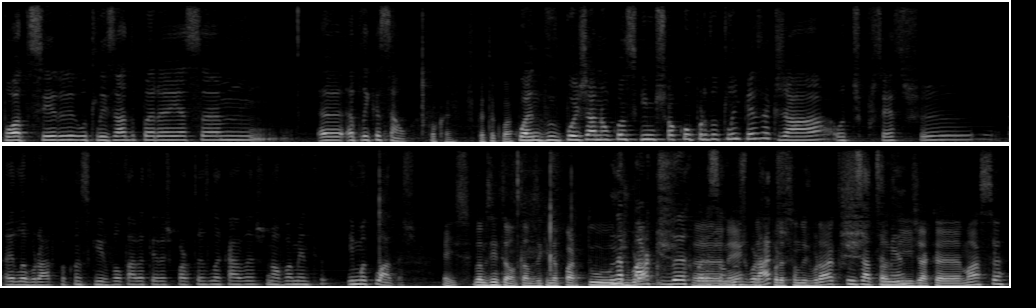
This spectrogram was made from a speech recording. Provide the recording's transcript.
pode ser utilizado para essa ah, aplicação. Ok, espetacular. Quando depois já não conseguimos só com o produto de limpeza, que já há outros processos eh, a elaborar para conseguir voltar a ter as portas lacadas novamente imaculadas. É isso. Vamos então, estamos aqui na parte do- Na dos parte buracos. da reparação ah, né? dos buracos. Da reparação dos buracos. Exatamente. Já com a massa.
